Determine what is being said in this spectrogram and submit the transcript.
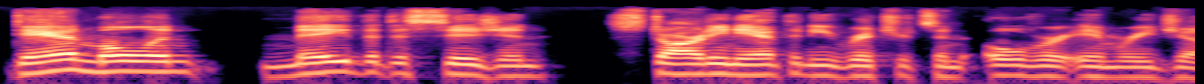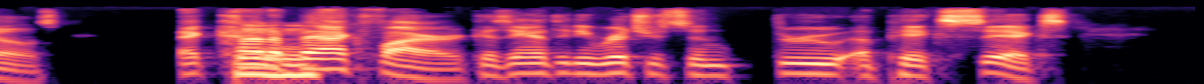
Dan Mullen made the decision starting Anthony Richardson over Emory Jones. That kind mm-hmm. of backfired because Anthony Richardson threw a pick six.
